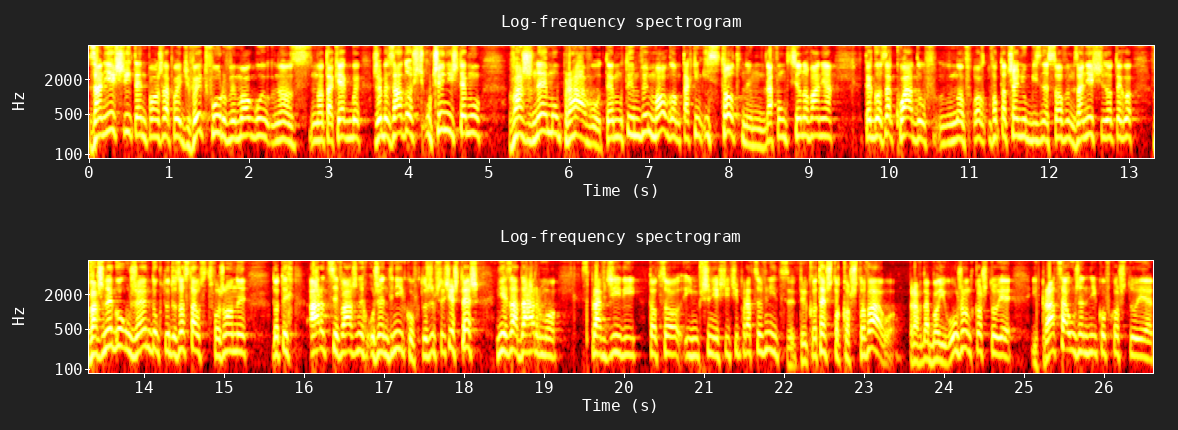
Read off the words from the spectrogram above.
zanieśli ten, można powiedzieć, wytwór wymogu, no, no tak jakby, żeby zadość uczynić temu ważnemu prawu, temu, tym wymogom takim istotnym dla funkcjonowania tego zakładu w, no, w otoczeniu biznesowym, zanieśli do tego ważnego urzędu, który został stworzony, do tych arcyważnych urzędników, którzy przecież też nie za darmo sprawdzili to, co im przynieśli ci pracownicy, tylko też to kosztowało, prawda, bo i urząd kosztuje, i praca urzędników kosztuje,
